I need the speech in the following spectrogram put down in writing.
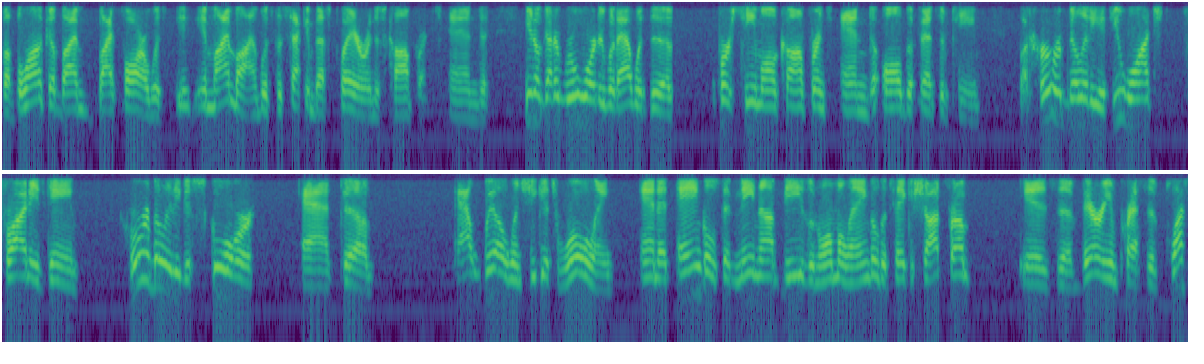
But Blanca, by by far, was in, in my mind was the second best player in this conference, and you know got rewarded with that with the first team all conference and all defensive team. But her ability, if you watched Friday's game, her ability to score at uh, at will when she gets rolling and at angles that may not be the normal angle to take a shot from is uh, very impressive. Plus,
